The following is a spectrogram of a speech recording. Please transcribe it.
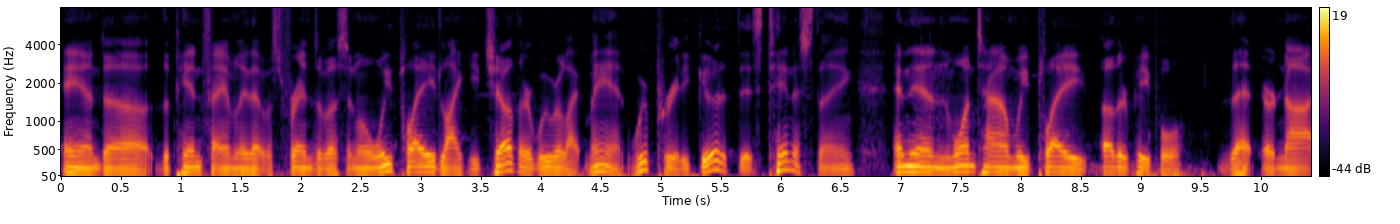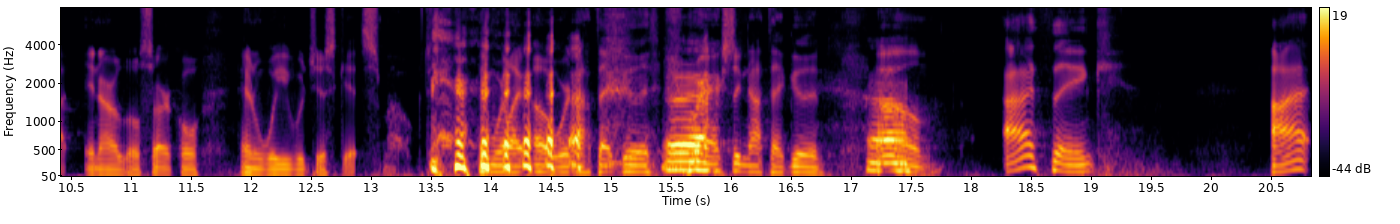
and uh, the Penn family that was friends of us. And when we played like each other, we were like, man, we're pretty good at this tennis thing. And then one time we played other people that are not in our little circle, and we would just get smoked. and we're like, oh, we're not that good. we're actually not that good. Uh. Um, I think. I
